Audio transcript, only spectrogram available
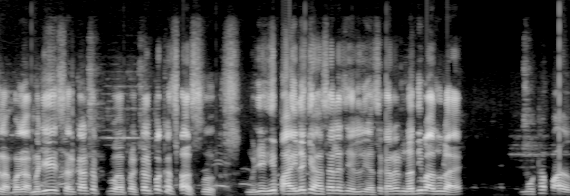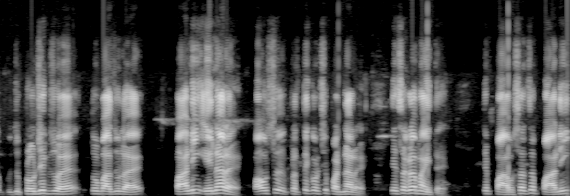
चला बघा म्हणजे सरकारचा प- प्रकल्प कसा असतो? म्हणजे हे पाहिलं की हसायलाच येईल. याचं कारण नदी बाजूला आहे. मोठा प्रोजेक्ट जो आहे तो बाजूला आहे. पाणी येणार आहे. पाऊस प्रत्येक वर्षी पडणार आहे हे सगळं माहीत आहे. ते पावसाचं पाणी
